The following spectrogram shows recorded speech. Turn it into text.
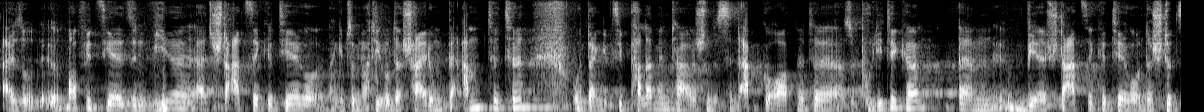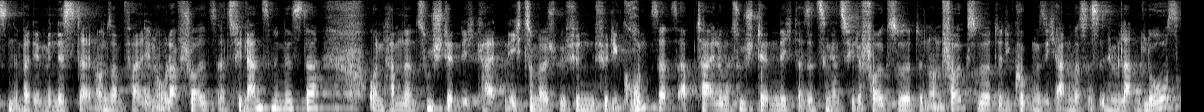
Also äh, offiziell sind wir als Staatssekretäre, und dann gibt es immer noch die Unterscheidung Beamtete und dann gibt es die parlamentarischen, das sind Abgeordnete, also Politiker. Ähm, wir Staatssekretäre unterstützen immer den Minister, in unserem Fall den Olaf Scholz als Finanzminister und haben dann Zuständigkeiten. Ich zum Beispiel bin für die Grundsatzabteilung zuständig, da sitzen ganz viele Volkswirtinnen und Volkswirte, die gucken sich an, was ist in dem Land los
